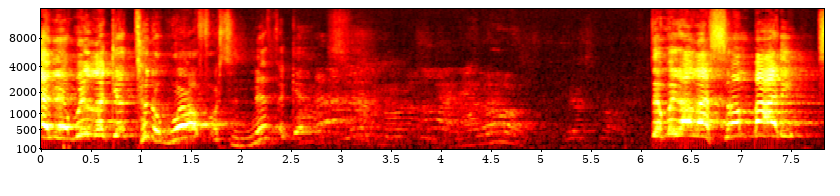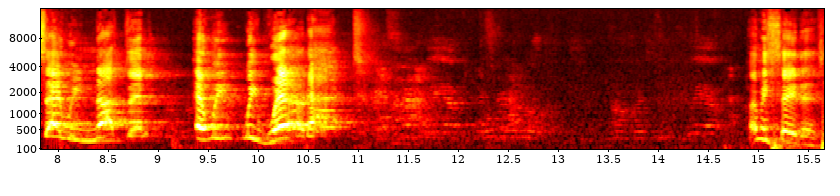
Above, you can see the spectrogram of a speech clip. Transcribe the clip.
And then we look into the world for significance. Then we're going to let somebody say we nothing and we, we wear that? Let me say this.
